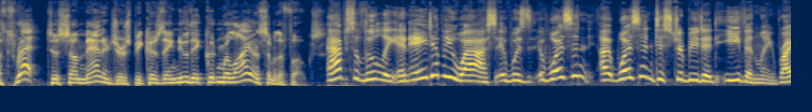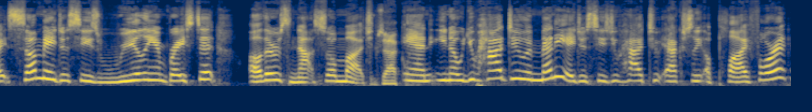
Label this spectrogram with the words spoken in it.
a threat to some managers because they knew they couldn't rely on some of the folks. Absolutely. And AWS, it was it wasn't it wasn't distributed evenly, right? Some agencies really embraced it others not so much. Exactly. And you know, you had to in many agencies you had to actually apply for it.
